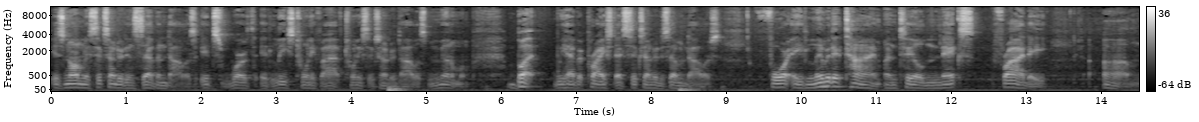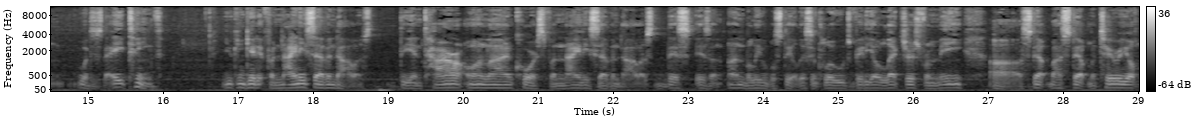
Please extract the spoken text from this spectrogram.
is normally $607. It's worth at least $2,500, $2,600 minimum. But we have it priced at $607 for a limited time until next Friday, um, what is the 18th. You can get it for $97 the entire online course for $97. This is an unbelievable steal. This includes video lectures from me, step by step material,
